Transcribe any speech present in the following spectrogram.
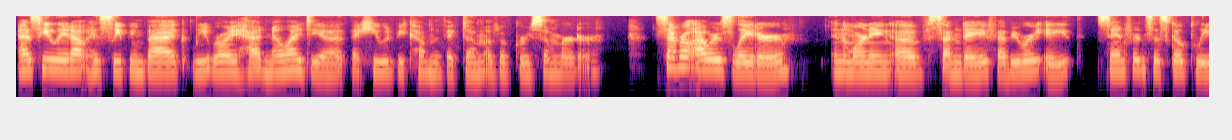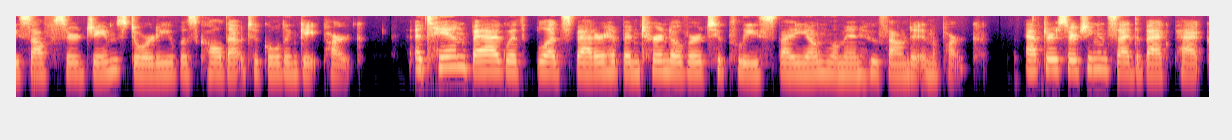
As he laid out his sleeping bag, Leroy had no idea that he would become the victim of a gruesome murder. Several hours later, in the morning of Sunday, February 8th, San Francisco police officer James Doherty was called out to Golden Gate Park. A tan bag with blood spatter had been turned over to police by a young woman who found it in the park. After searching inside the backpack,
